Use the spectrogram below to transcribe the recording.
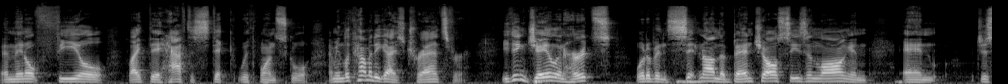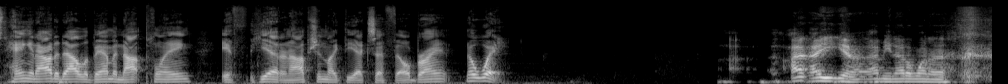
and they don't feel like they have to stick with one school. I mean, look how many guys transfer. You think Jalen Hurts would have been sitting on the bench all season long and and just hanging out at Alabama, not playing, if he had an option like the XFL, Bryant? No way. I, I you know, I mean, I don't want to.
